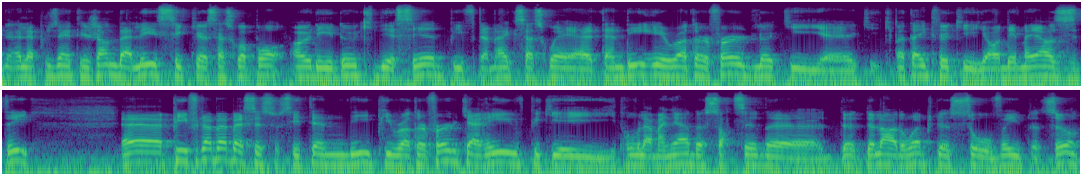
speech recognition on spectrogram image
la plus intelligente d'aller, c'est que ça soit pas un des deux qui décide, puis finalement que ça soit Tandy et Rutherford là, qui, qui, qui peut-être qui ont des meilleures idées. Euh, puis finalement, ben, c'est ça. C'est Tandy puis Rutherford qui arrivent puis qui trouvent la manière de sortir de, de, l'endroit puis de se sauver tout ça.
